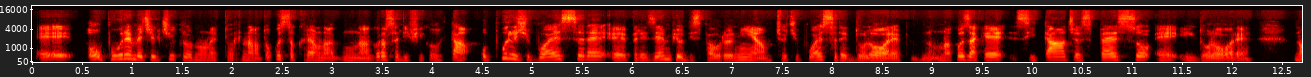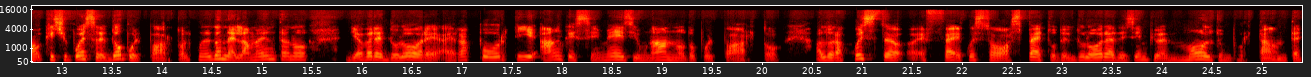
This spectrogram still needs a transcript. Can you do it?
eh, oppure invece il ciclo non è tornato. Questo crea una, una grossa difficoltà. Oppure ci può essere, eh, per esempio, dispauronia, cioè ci può essere dolore. Una cosa che si tace spesso è il dolore. No? che ci può essere dopo il parto. Alcune donne lamentano di avere dolore ai rapporti anche sei mesi, un anno dopo il parto. Allora, questo, effe- questo aspetto del dolore, ad esempio, è molto importante,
